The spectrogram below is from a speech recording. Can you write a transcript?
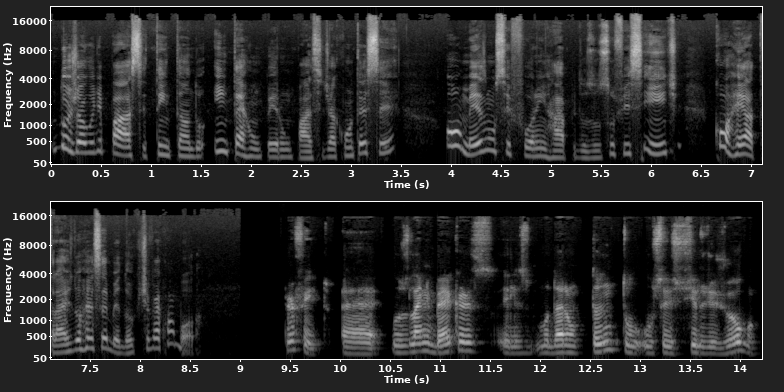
do jogo de passe, tentando interromper um passe de acontecer, ou mesmo se forem rápidos o suficiente, correr atrás do recebedor que estiver com a bola. Perfeito. É, os linebackers eles mudaram tanto o seu estilo de jogo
